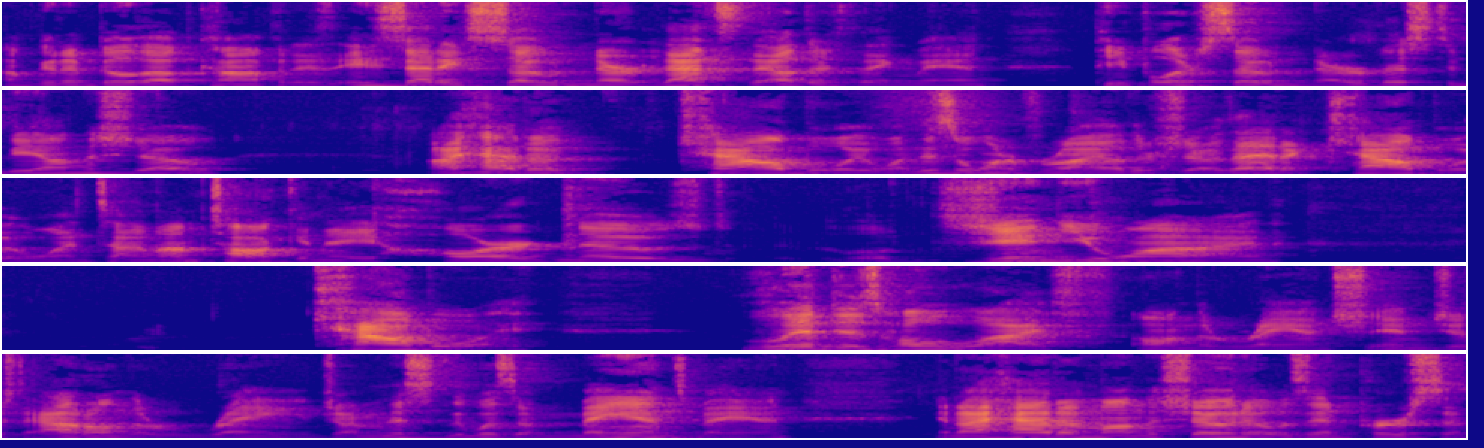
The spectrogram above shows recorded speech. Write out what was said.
I'm going to build up confidence. He said he's so nervous. That's the other thing, man. People are so nervous to be on the show. I had a cowboy one. This is one from my other shows. I had a cowboy one time. I'm talking a hard nosed, genuine cowboy lived his whole life on the ranch and just out on the range. I mean, this was a man's man. And I had him on the show and it was in person.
